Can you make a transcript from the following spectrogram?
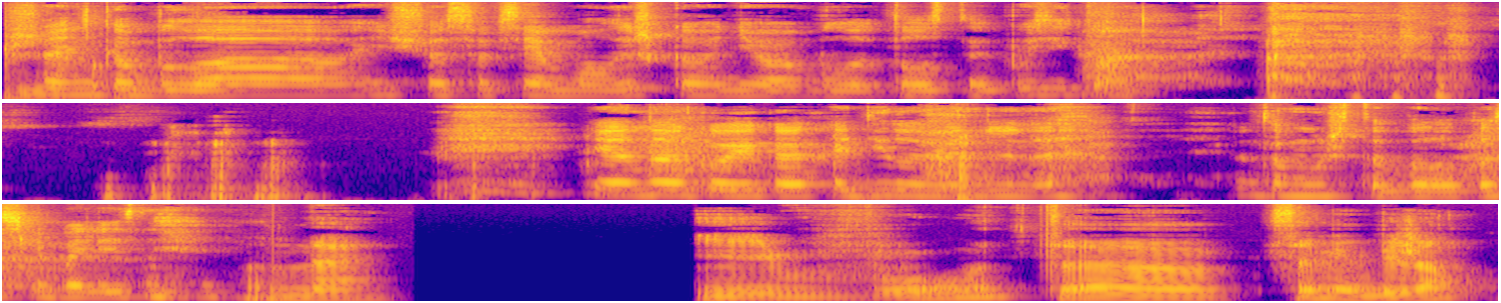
Шанька была еще совсем малышка, у нее было толстое пузико. И она кое-как ходила медленно, потому что была после болезни. Да. И вот э, Сами убежал.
